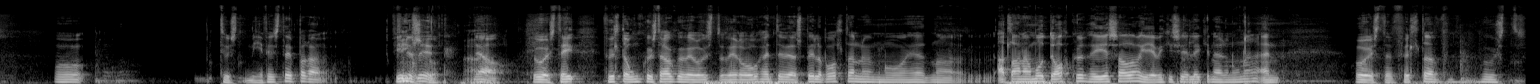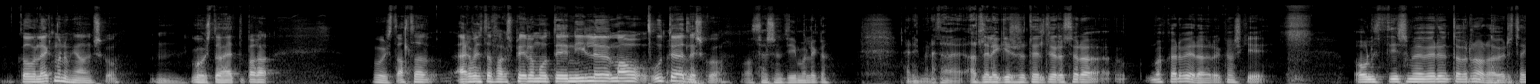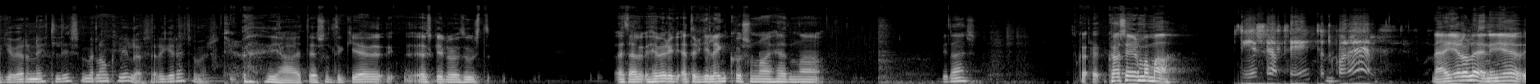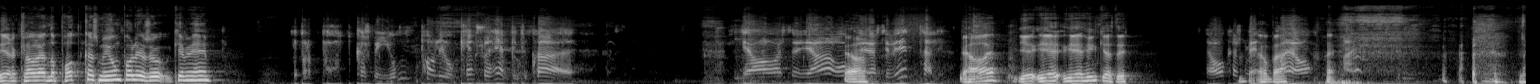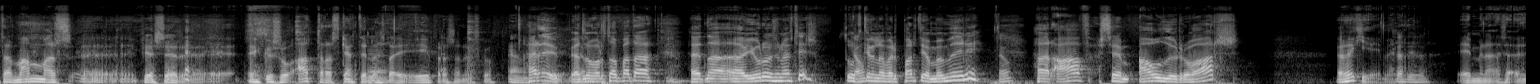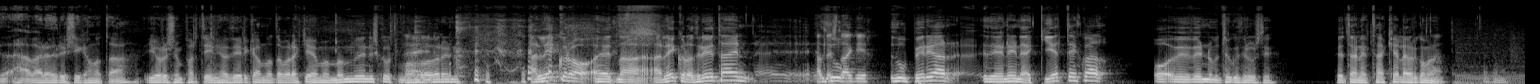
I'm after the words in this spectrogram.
og þú veist, mér finnst þeir bara fínir sko. Já, þú veist, fullt af ungu stráku þeir eru óhændi við að spila boltanum og hérna, allan á móti okkur þegar ég sá það, ég hef ekki séð leikin næri núna en þú veist, fullt af þú veist, góðu leikmennum hjá þeim sko. Þú veist, og þetta er bara þú veist, alltaf erfitt að fara að spila móti nýluðum á útöðli sko. Á þessum tíma líka. En ég meina það, allir leikir svo deild verið að störa nokkar verið, það eru kannski ólítið því sem hefur verið undan verið nára það verið ekki verið neitt lið sem er langt líla það er ekki rétt um mér? Já, þetta er svolítið gefið þú veist þetta, hefur, ekki- þetta er ekki lengur svona hérna Hva, Hvað segir mamma? Ég sé allt því, þú ert komin heim. Nei, ég er á leiðin, ég, ég er að klára hérna podcast með Jón Páli og svo kem ég heim. Ég bara podcast með Jón Páli og kem svo heim Býtu hvað? Já, ertu, já, ok, ertu viðtali? Já, ég, ég, ég hingi eftir Já, kannski minn, já, já. Þetta mammars uh, eh, fjöss er eh, einhvers og allra skemmtilegsta í, í bransanum sko. Herðu, við ætlum að fara að stoppa þetta. Hérna, Júruðsson eftir, þú ætlum að fara í partí á mömmuðinni, það er af sem áður var. Er það ekki? Hvað er þetta? ég meina það, það var öðru síðan gamla þetta Júruðsson-partíin hjá þér í gamla þetta var ekki um að mömmuðinni sko það leikur á, hérna, á þriðdægin þú, þú byrjar þið neina að geta eitthvað og við vinnum um 23 stíð Við Daniel, takk kærlega fyrir komina Takk fyrir.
